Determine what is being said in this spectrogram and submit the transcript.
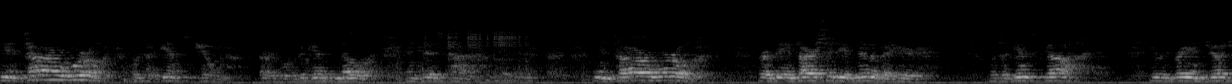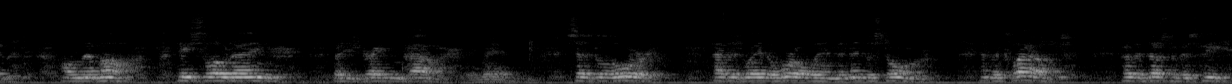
The entire world was against Jonah, or was against Noah in his time. The entire world, or the entire city of Nineveh here, was against God. He was bringing judgment on them all. He's slow to anger, but he's great in power. Amen. Says the Lord hath his way in the whirlwind and in the storm, and the clouds the dust of his feet.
